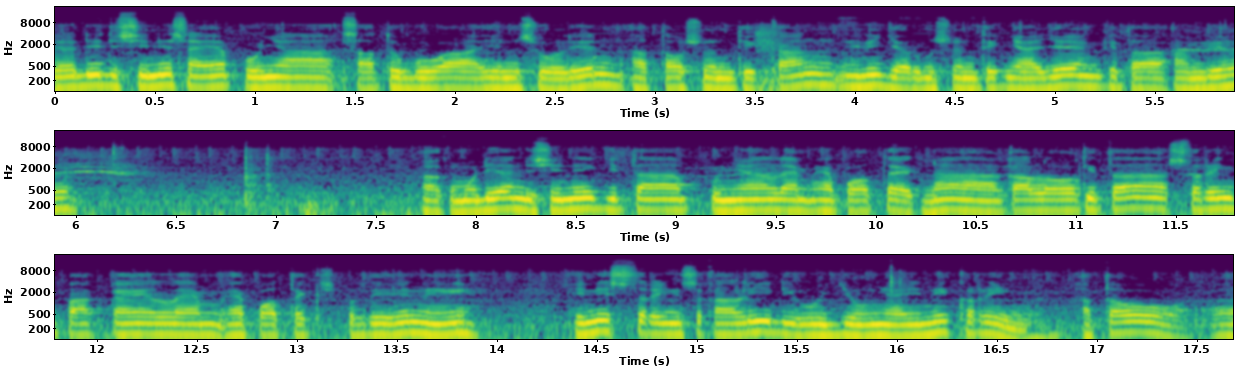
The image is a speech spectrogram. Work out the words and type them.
Jadi di sini saya punya satu buah insulin atau suntikan. Ini jarum suntiknya aja yang kita ambil. Nah, kemudian di sini kita punya lem epotek. Nah, kalau kita sering pakai lem epotek seperti ini, ini sering sekali di ujungnya ini kering atau e,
